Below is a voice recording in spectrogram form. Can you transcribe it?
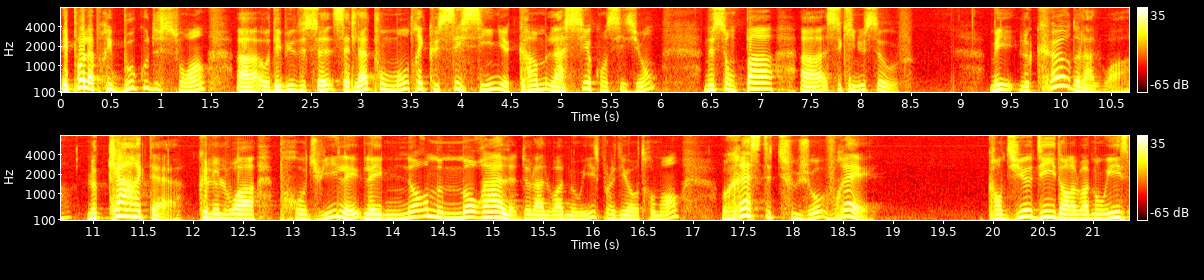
Et Paul a pris beaucoup de soin euh, au début de cette lettre pour montrer que ces signes, comme la circoncision, ne sont pas ce qui nous sauve. Mais le cœur de la loi, le caractère que la loi produit, les, les normes morales de la loi de Moïse, pour le dire autrement, reste toujours vrai. Quand Dieu dit dans la loi de Moïse,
